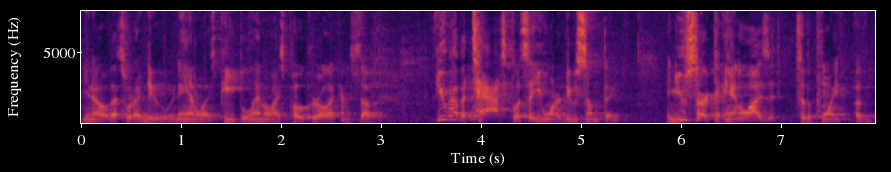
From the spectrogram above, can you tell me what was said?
You know, that's what I do, and analyze people, analyze poker, all that kind of stuff. If you have a task, let's say you want to do something, and you start to analyze it to the point of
